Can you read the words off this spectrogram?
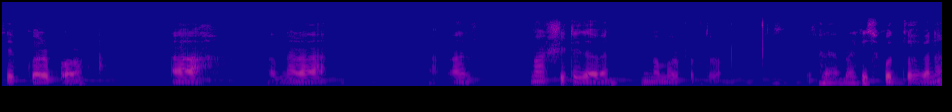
সেভ করার পর আপনারা আপনার মার্কশিটে যাবেন নম্বরপত্র এখানে আপনার কিছু করতে হবে না।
